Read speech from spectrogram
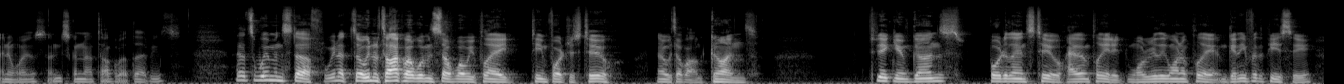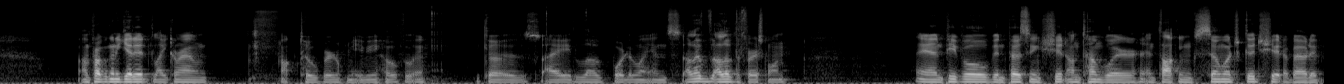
Anyways, I'm just gonna not talk about that because that's women stuff. We're not so we don't talk about women stuff while we play Team Fortress 2. No, we talk about guns. Speaking of guns, Borderlands 2. I haven't played it. I really want to play it. I'm getting it for the PC. I'm probably gonna get it like around October, maybe, hopefully. because I love Borderlands. I love I love the first one. And people been posting shit on Tumblr and talking so much good shit about it.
